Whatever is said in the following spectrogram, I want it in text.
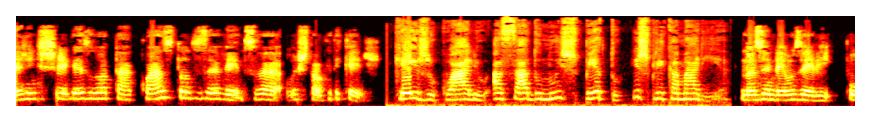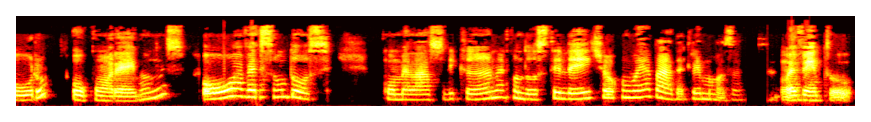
A gente chega a esgotar quase todos os eventos a, o estoque de queijo. Queijo coalho assado no espeto, explica Maria. Nós vendemos ele puro ou com oréganos ou a versão doce, com melaço de cana, com doce de leite ou com goiabada cremosa. Um evento,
